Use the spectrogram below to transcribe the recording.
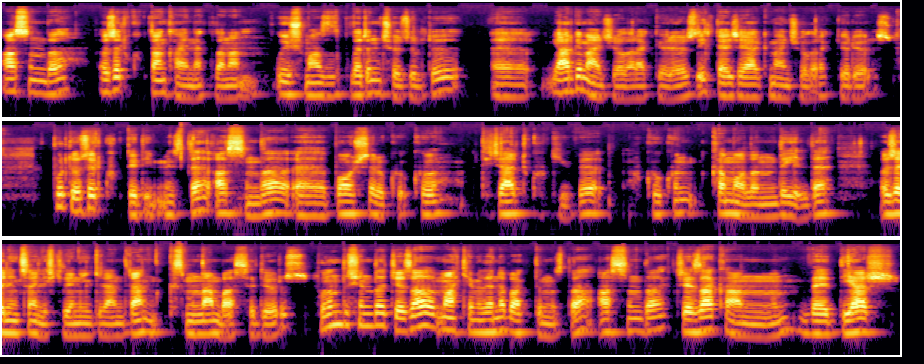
aslında özel hukuktan kaynaklanan uyuşmazlıkların çözüldüğü e, yargı merci olarak görüyoruz. İlk derece yargı merci olarak görüyoruz. Burada özel hukuk dediğimizde aslında e, borçlar hukuku, ticaret hukuku gibi hukukun kamu alanı değil de özel insan ilişkilerini ilgilendiren kısmından bahsediyoruz. Bunun dışında ceza mahkemelerine baktığımızda aslında ceza kanununun ve diğer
